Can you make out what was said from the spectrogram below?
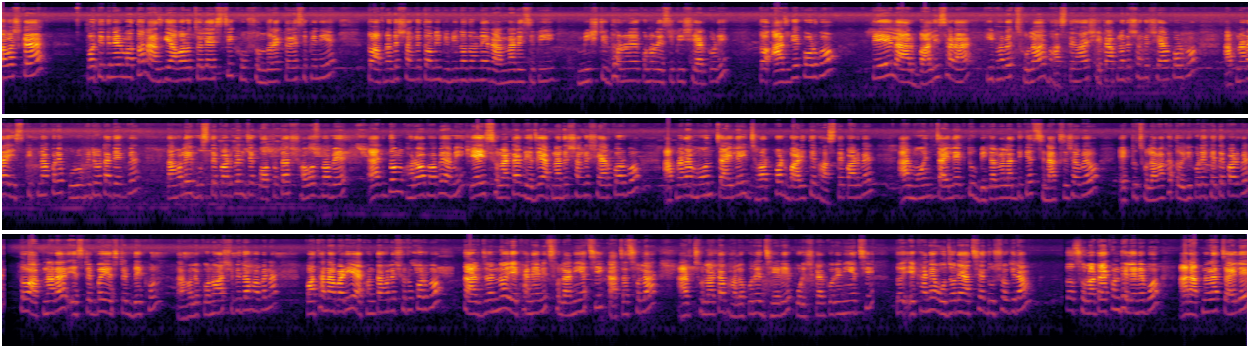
নমস্কার। প্রতিদিনের মতন আজকে আবারও চলে এসেছি খুব সুন্দর একটা রেসিপি নিয়ে। তো আপনাদের সঙ্গে তো আমি বিভিন্ন ধরনের রান্নার রেসিপি মিষ্টির ধরনের কোনো রেসিপি শেয়ার করি। তো আজকে করব তেল আর বালি ছাড়া কীভাবে ছোলা ভাজতে হয় সেটা আপনাদের সঙ্গে শেয়ার করব। আপনারা স্কিপ না করে পুরো ভিডিওটা দেখবেন, তাহলেই বুঝতে পারবেন যে কতটা সহজভাবে, একদম ঘরোয়াভাবে আমি এই ছোলাটা ভেজে আপনাদের সঙ্গে শেয়ার করব। আপনারা মন চাইলেই ঝটপট বাড়িতে ভাসতে পারবেন, আর মন চাইলে একটু বিকালবেলার দিকে স্ন্যাক্স হিসাবেও একটু ছোলা মাখা তৈরি করে খেতে পারবেন। তো আপনারা স্টেপ বাই স্টেপ দেখুন, তাহলে কোনো অসুবিধা হবে না। কথা না বাড়িয়ে এখন তাহলে শুরু করব। তার জন্য এখানে আমি ছোলা নিয়েছি, কাঁচা ছোলা, আর ছোলাটা ভালো করে ঝেড়ে পরিষ্কার করে নিয়েছি। তো এখানে ওজনে আছে দুশো গ্রাম। তো ছোলাটা এখন ঢেলে নেব, আর আপনারা চাইলে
